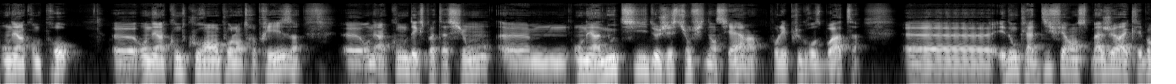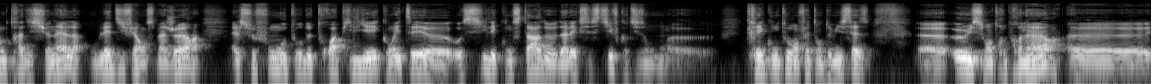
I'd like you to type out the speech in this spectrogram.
on est un compte pro. On est un compte courant pour l'entreprise, on est un compte d'exploitation, on est un outil de gestion financière pour les plus grosses boîtes. et donc la différence majeure avec les banques traditionnelles, ou les différences majeures, elles se font autour de trois piliers qui ont été aussi les constats d'Alex et Steve quand ils ont créé Conto en fait en 2016. Euh, eux, ils sont entrepreneurs, euh,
